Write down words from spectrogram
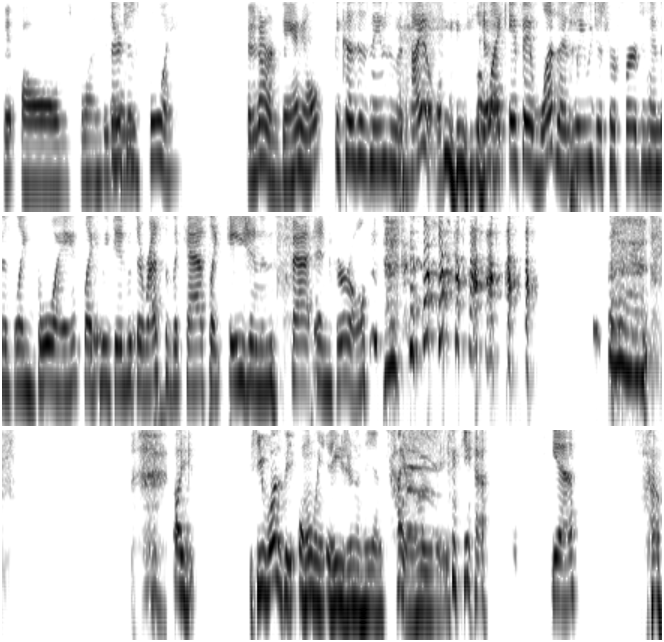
they all just blend together They're just boy i just remember daniel because his name's in the title. yeah. But like if it wasn't, we would just refer to him as like boy, like we did with the rest of the cast, like Asian and fat and girl. like he was the only Asian in the entire movie. yeah. Yeah. So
